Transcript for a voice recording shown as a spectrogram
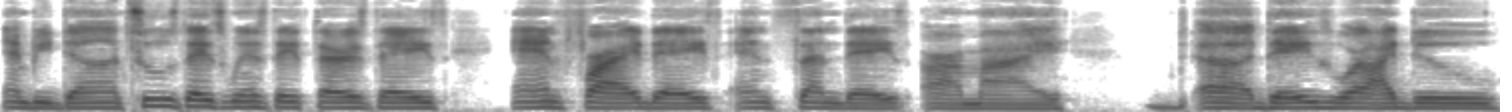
and be done. Tuesdays, Wednesdays, Thursdays, and Fridays and Sundays are my uh, days where I do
